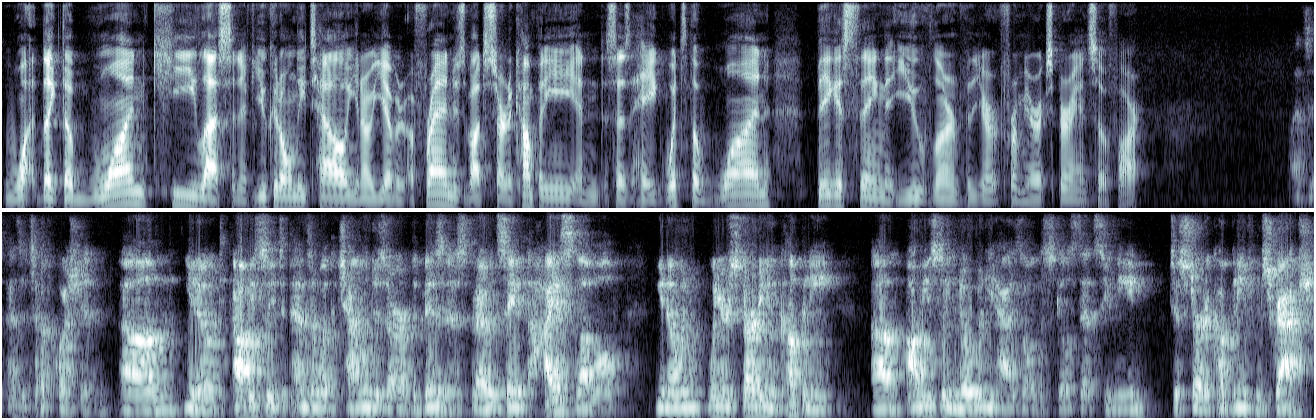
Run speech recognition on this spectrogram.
what, like the one key lesson. If you could only tell, you know, you have a friend who's about to start a company and says, "Hey, what's the one biggest thing that you've learned from your from your experience so far?" That's, that's a tough question. Um, you know, obviously it depends on what the challenges are of the business, but I would say at the highest level, you know, when, when you're starting a company, um, obviously nobody has all the skill sets you need to start a company from scratch.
